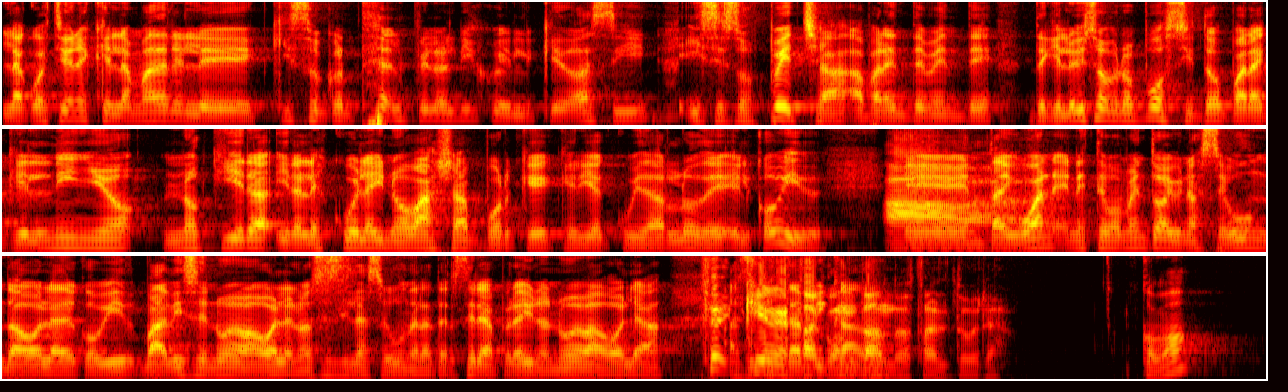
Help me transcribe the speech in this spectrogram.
La cuestión es que la madre le quiso cortar el pelo al hijo y le quedó así. Y se sospecha, aparentemente, de que lo hizo a propósito para que el niño no quiera ir a la escuela y no vaya porque quería cuidarlo del COVID. Ah. en Taiwán en este momento hay una segunda ola de COVID. Va, dice nueva ola. No sé si es la segunda o la tercera, pero hay una nueva ola. ¿Quién está, contando a esta altura? ¿Cómo?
